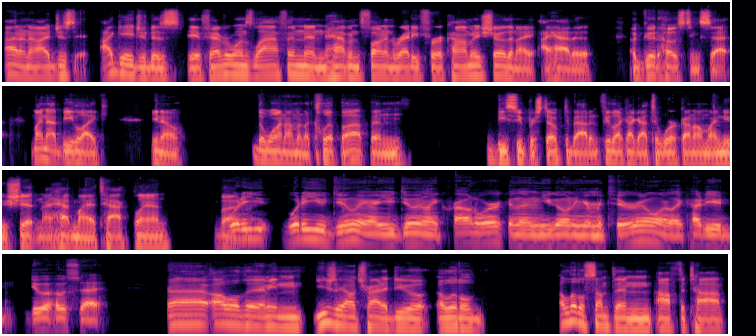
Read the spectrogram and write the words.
i don't know i just i gauge it as if everyone's laughing and having fun and ready for a comedy show then i i had a, a good hosting set might not be like you know the one i'm gonna clip up and be super stoked about and feel like i got to work on all my new shit and i had my attack plan but what are you What are you doing? Are you doing like crowd work and then you go into your material, or like how do you do a host set? Uh, oh well, the I mean, usually I'll try to do a little, a little something off the top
